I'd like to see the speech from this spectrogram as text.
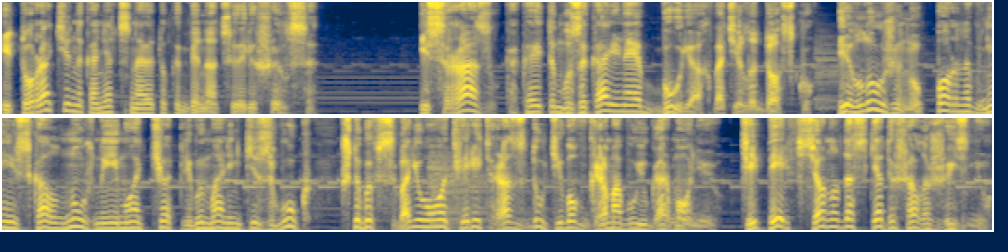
И Турати, наконец, на эту комбинацию решился. И сразу какая-то музыкальная буря охватила доску, и Лужин упорно в ней искал нужный ему отчетливый маленький звук — чтобы в свою очередь раздуть его в громовую гармонию. Теперь все на доске дышало жизнью.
